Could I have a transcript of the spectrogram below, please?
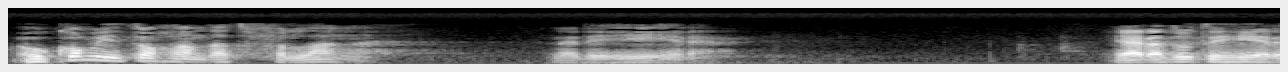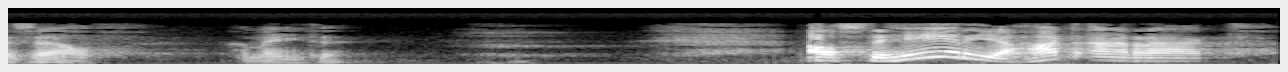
Hoe kom je toch aan dat verlangen naar de Here? Ja, dat doet de Heer zelf, gemeente. Als de Heer je hart aanraakt,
